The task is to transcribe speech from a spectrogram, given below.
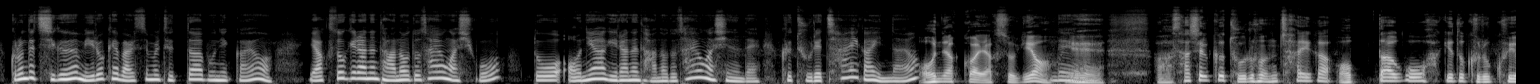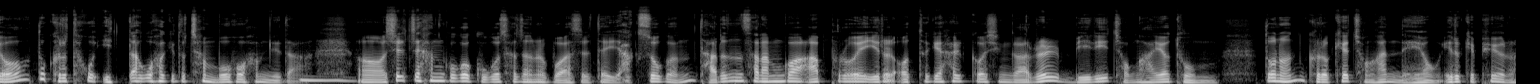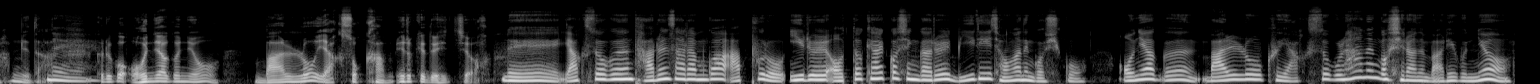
그런데 지금 이렇게 말씀을 듣다 보니까요. 약속이라는 단어도 사용하시고 또 언약이라는 단어도 사용하시는데 그 둘의 차이가 있나요? 언약과 약속이요. 네. 예. 아, 사실 그 둘은 차이가 없 다고 하기도 그렇고요. 또 그렇다고 있다고 하기도 참 모호합니다. 음, 어, 실제 한국어 국어 사전을 보았을 때 약속은 다른 사람과 앞으로의 일을 어떻게 할 것인가를 미리 정하여 둠 또는 그렇게 정한 내용 이렇게 표현을 합니다. 네. 그리고 언약은요. 말로 약속함 이렇게 돼 있죠. 네, 약속은 다른 사람과 앞으로 일을 어떻게 할 것인가를 미리 정하는 것이고, 언약은 말로 그 약속을 하는 것이라는 말이군요.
